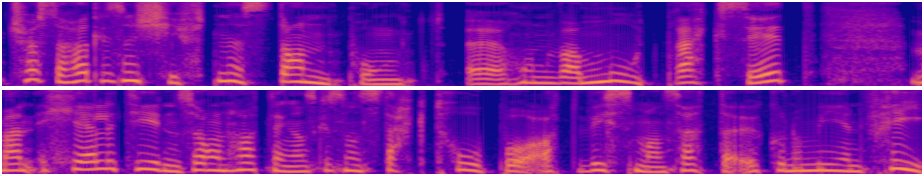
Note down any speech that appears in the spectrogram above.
Truss har hatt litt sånn skiftende standpunkt. Eh, hun var mot brexit, men hele tiden så har hun hatt en ganske sånn sterk tro på at hvis man setter økonomien fri,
